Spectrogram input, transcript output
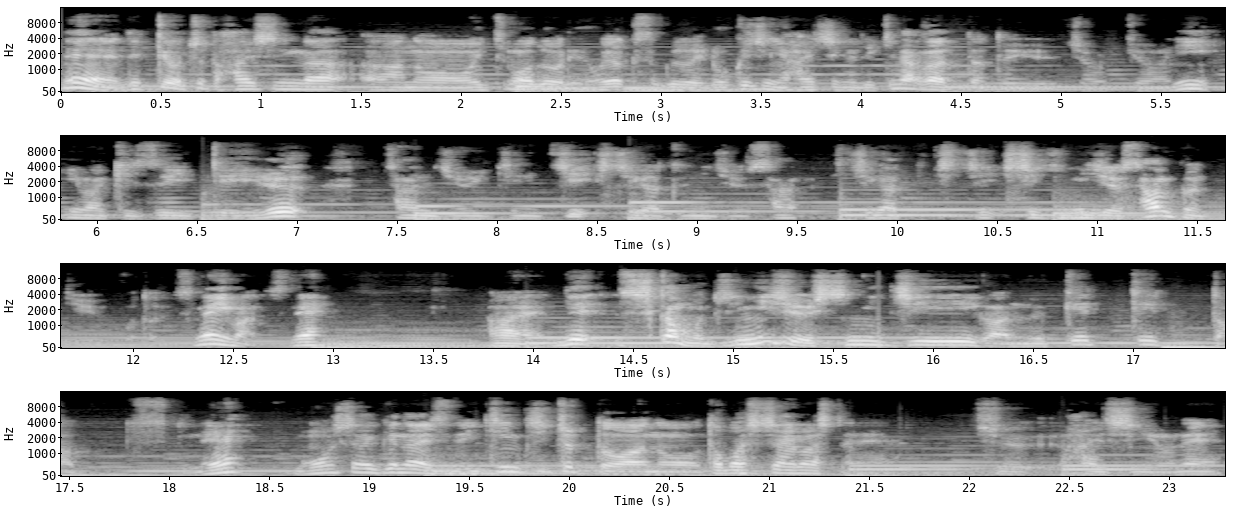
ねで、今日ちょっと配信が、あの、いつも通り、お約束通り6時に配信ができなかったという状況に今気づいている31日、7月23、7月 7, 7時23分っていうことですね、今ですね。はい。で、しかも27日が抜けてたんですね。申し訳ないですね。1日ちょっとあの、飛ばしちゃいましたね。週、配信をね。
